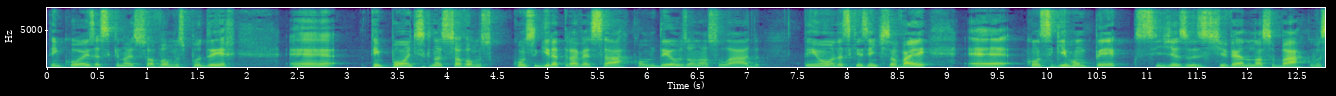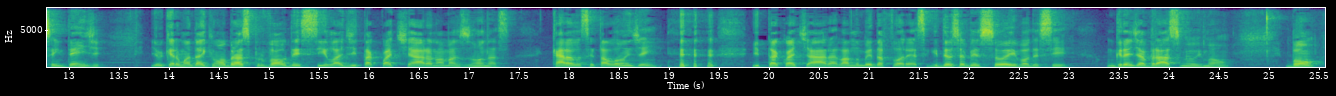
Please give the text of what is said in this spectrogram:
Tem coisas que nós só vamos poder. É, tem pontes que nós só vamos conseguir atravessar com Deus ao nosso lado. Tem ondas que a gente só vai é, conseguir romper se Jesus estiver no nosso barco. Você entende? E eu quero mandar aqui um abraço pro Valdeci, lá de Itacoatiara, no Amazonas. Cara, você tá longe, hein? Itacoatiara, lá no meio da floresta. Que Deus te abençoe, Valdeci. Um grande abraço, meu irmão. Bom,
